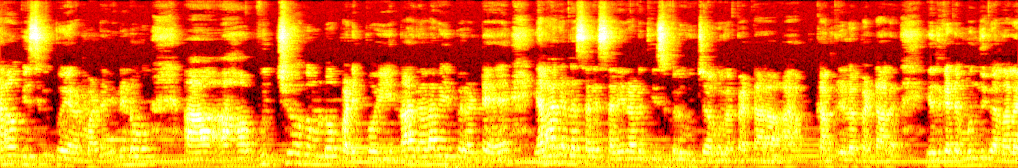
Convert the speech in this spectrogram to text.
ఎలా విసిగిపోయారనమాట. నేను ఆ ఉద్యోగంలో పడిపోయి నాకు ఎలాగైపోయానంటే ఎలాగైనా సరే శరీరాన్ని తీసుకెళ్ళి ఉద్యోగంలో పెట్టాలి ఆ కంపెనీలో పెట్టాలి. ఎందుకంటే ముందుకు వెళ్ళాలి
